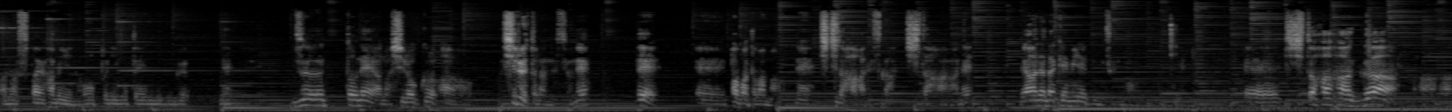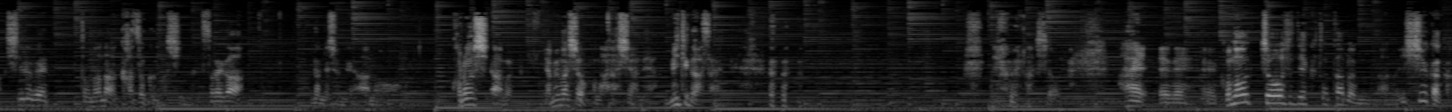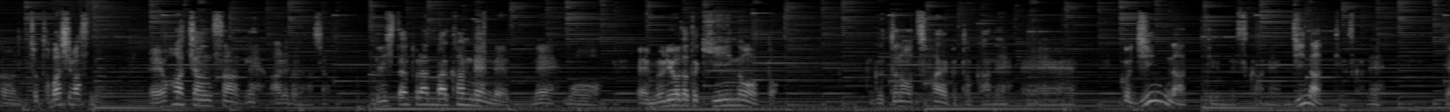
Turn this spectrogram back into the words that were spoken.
あの、スパイファミリーのオープニングとエンディング。ね。ずっとね、あの、白黒、あシルエットなんですよね。で、えー、パパとママ、ね、父と母ですか。父と母がね。で、姉だけ見えてるんですけども、えー、父と母があシルエットなのは家族のシーンそれが、なんでしょうね、あの、殺し、あの、やめましょう、この話はね。見てください。やめましょう。はい。えー、ね、この調子でいくと多分、あの、1週間かかるんで、ちょっと飛ばしますね。えー、おはちゃんさんね、ありがとうございました。デジタルプランナー関連でね、もう、えー、無料だと Keynote、 GoodNotes 5とかね、えー、これジンナっていうんですかね、ジナっていうんですかね。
